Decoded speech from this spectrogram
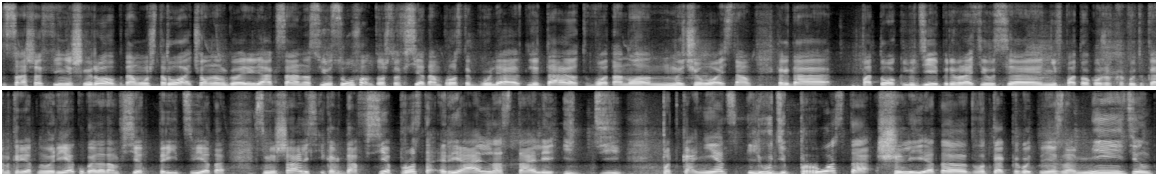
Саша финишировал, потому что то, о чем нам говорили Оксана с Юсуфом, то, что все там просто гуляют, летают, вот оно началось там, когда поток людей превратился не в поток, а уже в какую-то конкретную реку, когда там все три цвета смешались, и когда все просто реально стали идти. Под конец люди просто шли. Это вот как какой-то, не знаю, митинг,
